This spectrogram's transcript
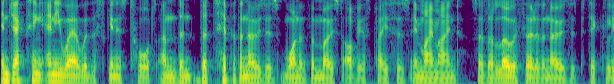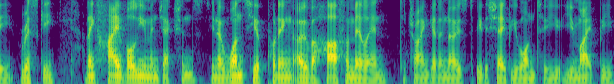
injecting anywhere where the skin is taut and the, the tip of the nose is one of the most obvious places in my mind. So the lower third of the nose is particularly risky. I think high volume injections you know once you're putting over half a mil in to try and get a nose to be the shape you want to you, you might be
